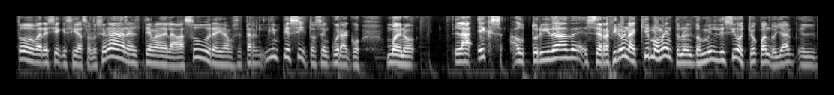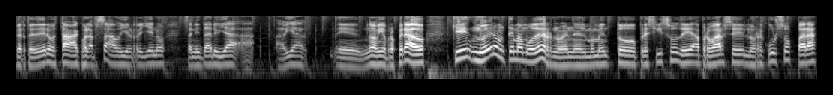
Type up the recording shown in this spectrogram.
Todo parecía que se iba a solucionar, el tema de la basura, íbamos a estar limpiecitos en Curaco. Bueno, la ex autoridad se refirió en aquel momento, en el 2018, cuando ya el vertedero estaba colapsado y el relleno sanitario ya ah, había eh, no había prosperado, que no era un tema moderno en el momento preciso de aprobarse los recursos para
